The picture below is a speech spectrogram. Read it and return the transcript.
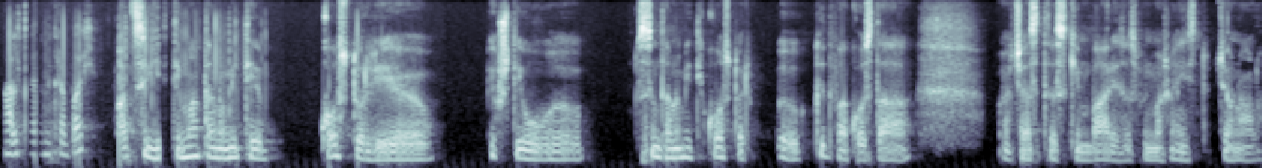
Alte întrebări? Ați estimat anumite costuri, eu știu, sunt anumite costuri. Cât va costa această schimbare, să spunem așa, instituțională?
